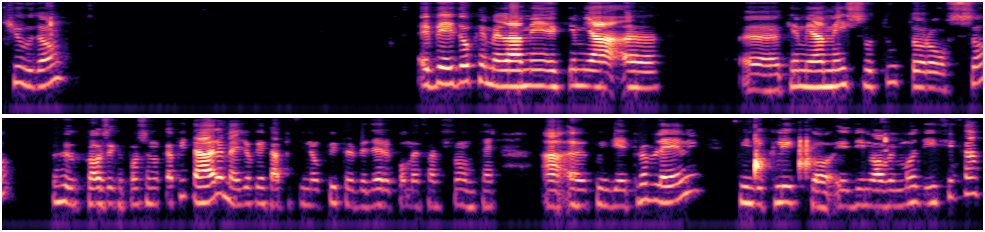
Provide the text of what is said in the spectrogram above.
chiudo e vedo che, me me, che, mi ha, eh, eh, che mi ha messo tutto rosso cose che possono capitare meglio che capitino qui per vedere come far fronte a, eh, quindi ai problemi. Quindi clicco e di nuovo in modifica.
